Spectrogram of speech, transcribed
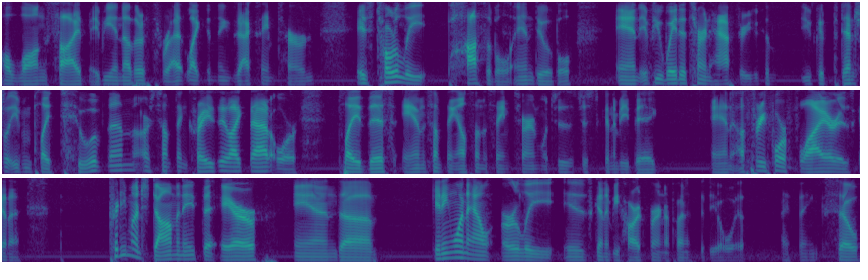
alongside maybe another threat, like in the exact same turn, is totally possible and doable. And if you wait a turn after, you could you could potentially even play two of them or something crazy like that, or play this and something else on the same turn, which is just going to be big. And a three four flyer is going to pretty much dominate the air, and uh, getting one out early is going to be hard for an opponent to deal with. I think so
